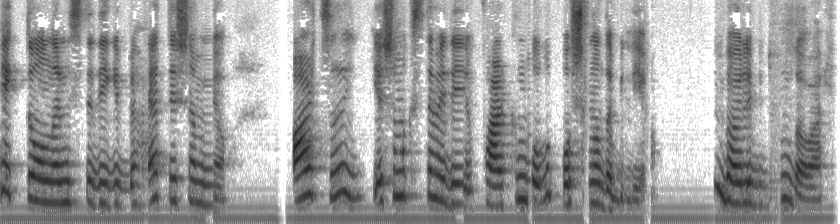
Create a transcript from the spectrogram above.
pek de onların istediği gibi bir hayat yaşamıyor. Artı yaşamak istemediğinin farkında olup boşanabiliyor. Böyle bir durum da var.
